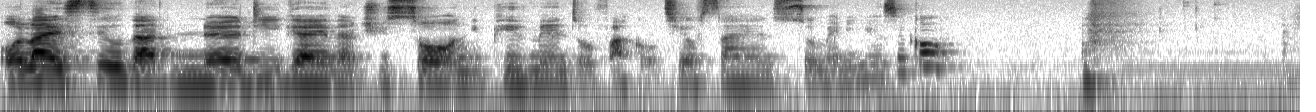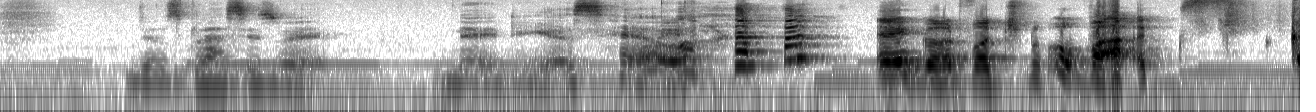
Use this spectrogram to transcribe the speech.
Ola is still that nerdy guy that you saw on the pavement of Faculty of Science so many years ago. Those glasses were nerdy as hell. Thank God for throwbacks.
